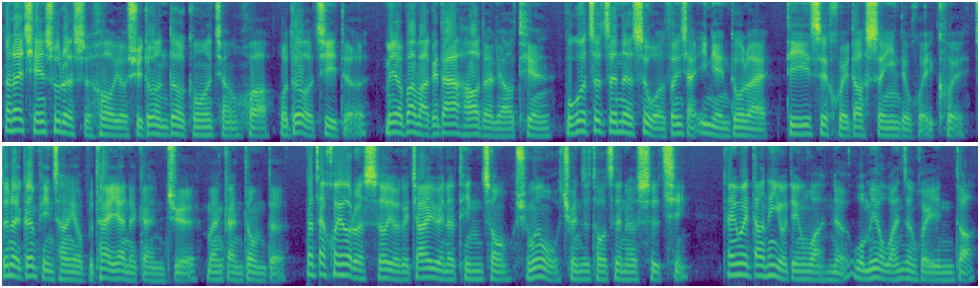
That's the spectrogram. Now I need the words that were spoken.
那在签书的时候，有许多人都有跟我讲话，我都有记得，没有办法跟大家好好的聊天。不过这真的是我分享一年多来第一次回到声音的回馈，真的跟平常有不太一样的感觉，蛮感动的。那在会后的时候，有个交易员的听众询问我全职投资人的事情，但因为当天有点晚了，我没有完整回应到。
